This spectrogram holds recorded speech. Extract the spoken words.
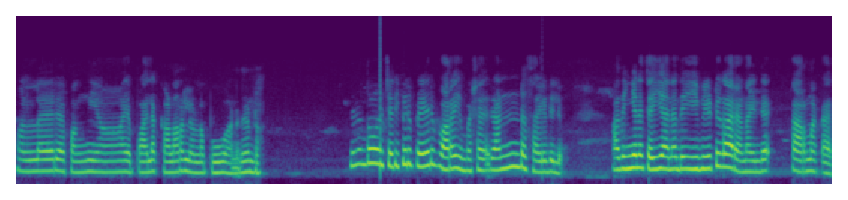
വളരെ ഭംഗിയായ പല കളറിലുള്ള പൂവാണ്. ഇത് കണ്ടോ? ഇതിനെന്തോ ചെടിക്കൊരു പേര് പറയും. പക്ഷേ രണ്ട് സൈഡിലും അതിങ്ങനെ ചെയ്യാൻ അത് ഈ വീട്ടുകാരാണ് അതിന്റെ കാരണക്കാർ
